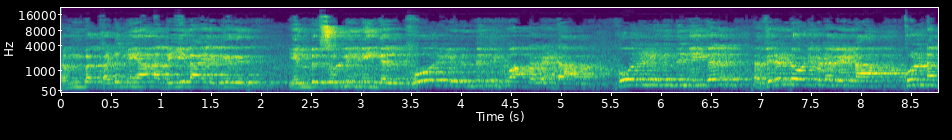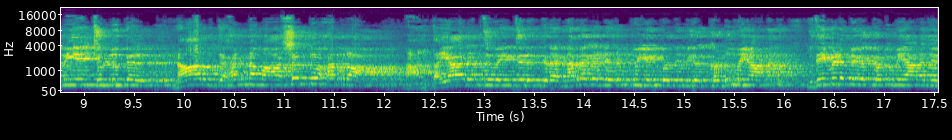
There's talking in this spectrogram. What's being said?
ரொம்ப கடுமையான வெயிலா இருக்குது என்று சொல்லி நீங்கள் போரில் இருந்து பின்வாங்க வேண்டாம். போரில் இருந்து நீங்கள் விரண்டோடி விட வேண்டாம். குல் நபியை சொல்லுங்கள் நாரு ஜஹன்னம் அசந்து ஹர்ரா. நான் தயாரித்து வைத்திருக்கிற நரக நெருப்பு என்பது மிக கடுமையானது. இதைவிட மிக கடுமையானது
